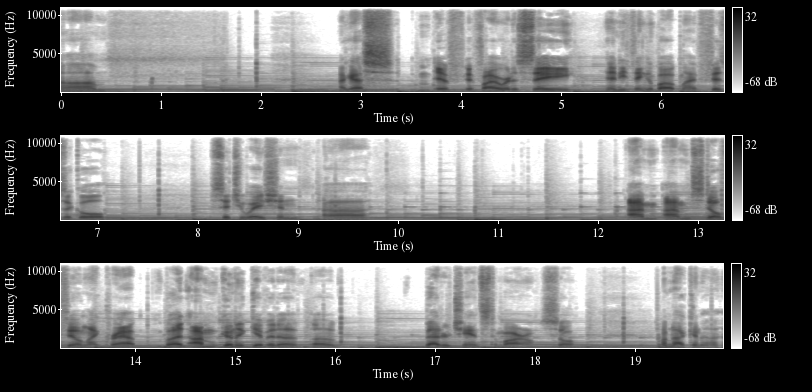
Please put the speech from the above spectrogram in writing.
Um, I guess if if I were to say anything about my physical situation, uh, I'm I'm still feeling like crap. But I'm gonna give it a, a better chance tomorrow. So I'm not gonna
